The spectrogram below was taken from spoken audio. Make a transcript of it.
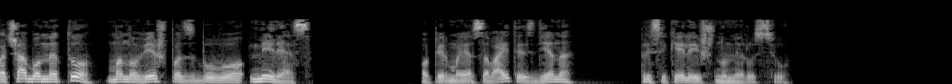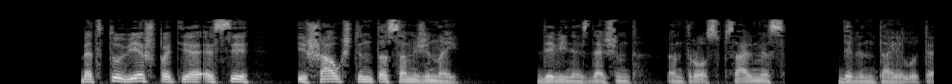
Mačabo metu mano viešpats buvo miręs, o pirmąją savaitės dieną prisikėlė iš numirusių. Bet tu viešpatie esi išaukštintas amžinai. 92 psalmės 9 eilutė.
